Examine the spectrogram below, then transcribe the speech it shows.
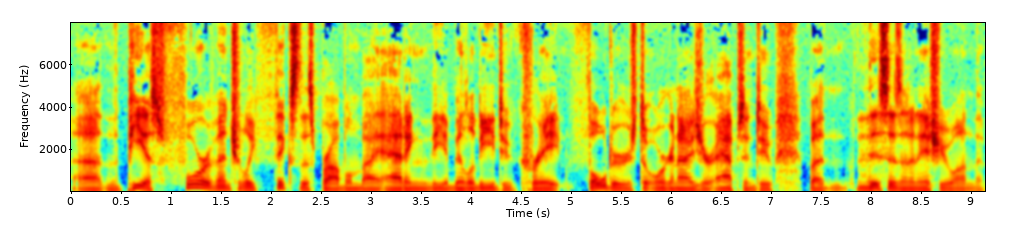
Uh, the PS4 eventually fixed this problem by adding the ability to create folders to organize your apps into, but this isn't an issue on the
